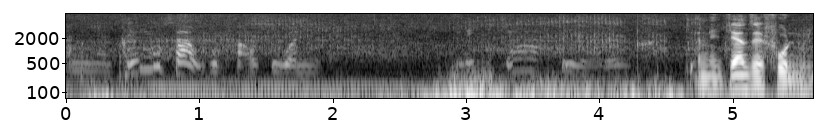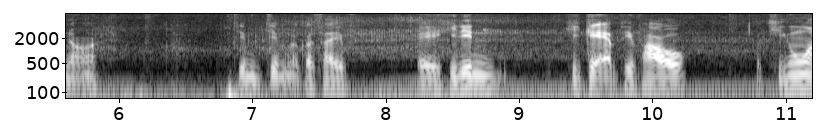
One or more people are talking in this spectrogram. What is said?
อันนี้มันเจ้าเนาเสือเลยอันนี้แจ้นใส่ฝุ่นพี่น้องนะจิ้มจิ้มแล้วก็ใส่ไอ้ขี้ดินขี้แกบที่เผา ขี้งัว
